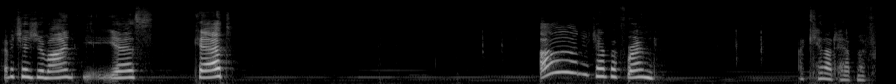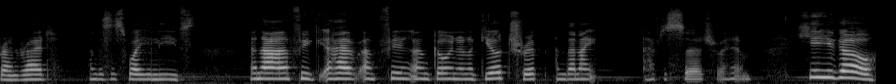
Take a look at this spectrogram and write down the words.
Have you changed your mind? Y yes. Cat? Ah, I need to have a friend. I cannot have my friend, right? And this is why he leaves. And I have I'm feeling I'm going on a guilt trip and then I have to search for him. Here you go.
